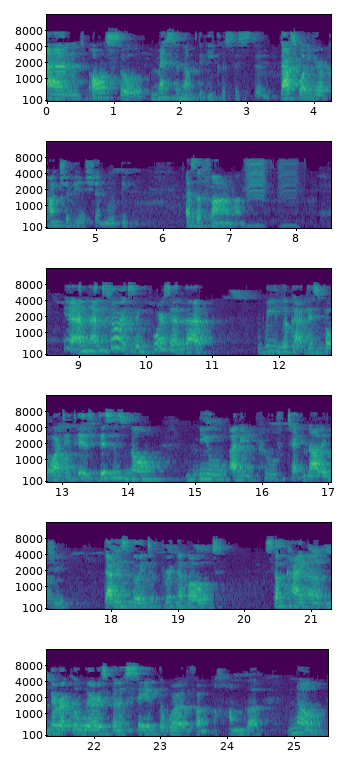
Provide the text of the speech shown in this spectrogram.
and also messing up the ecosystem. That's what your contribution will be as a farmer. Yeah, and, and so it's important that we look at this for what it is. This is no new and improved technology that is going to bring about some kind of miracle where it's going to save the world from hunger. No,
